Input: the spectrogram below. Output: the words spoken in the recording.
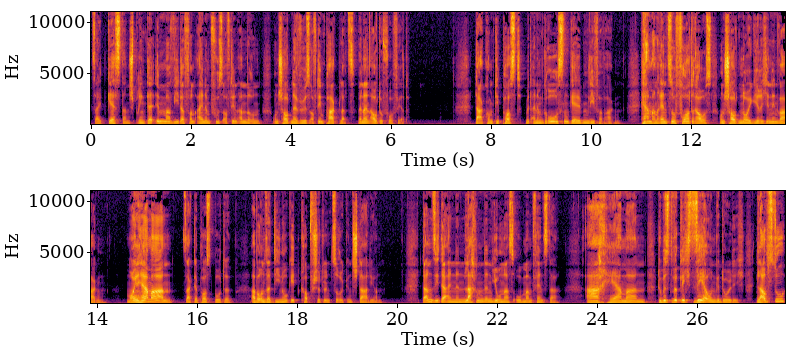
Seit gestern springt er immer wieder von einem Fuß auf den anderen und schaut nervös auf den Parkplatz, wenn ein Auto vorfährt. Da kommt die Post mit einem großen gelben Lieferwagen. Hermann rennt sofort raus und schaut neugierig in den Wagen. Moin Hermann, sagt der Postbote, aber unser Dino geht kopfschüttelnd zurück ins Stadion. Dann sieht er einen lachenden Jonas oben am Fenster. Ach Hermann, du bist wirklich sehr ungeduldig. Glaubst du,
